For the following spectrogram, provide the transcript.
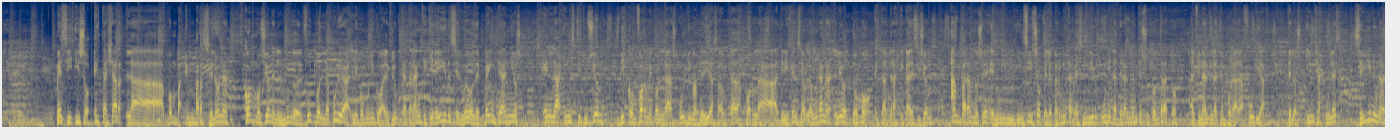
Eh, Messi hizo estallar la bomba en Barcelona, conmoción en el mundo del fútbol. La Pulga le comunicó al club catalán que quiere irse luego de 20 años en la institución. Disconforme con las últimas medidas adoptadas por la dirigencia blaugrana, Leo tomó esta drástica decisión amparándose en un inciso que le permite rescindir unilateralmente su contrato al final de la temporada. Furia de los hinchas culés, se viene una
